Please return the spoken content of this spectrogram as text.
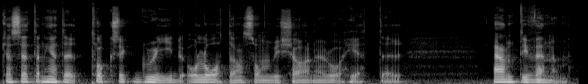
Kassetten heter Toxic Greed och låten som vi kör nu då heter Anti-Venom.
